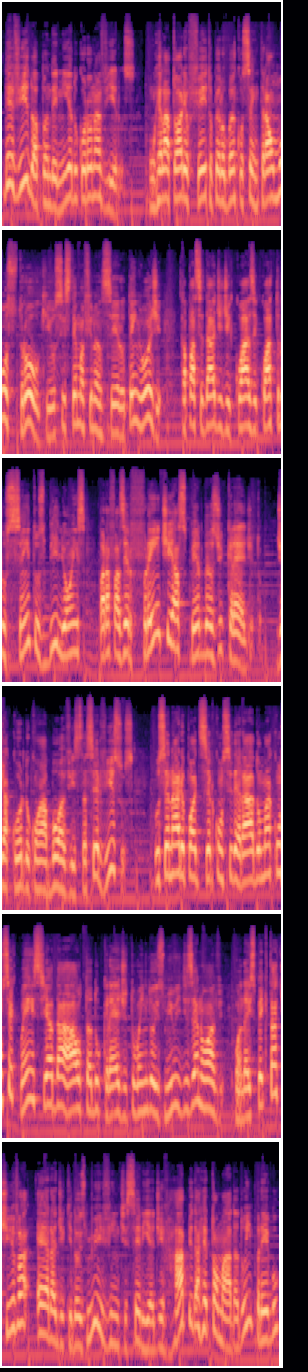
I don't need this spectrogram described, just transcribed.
devido à pandemia do coronavírus. Um relatório feito pelo Banco Central mostrou que o sistema financeiro tem hoje capacidade de quase 400 bilhões para fazer frente às perdas de crédito. De acordo com a Boa Vista Serviços, o cenário pode ser considerado uma consequência da alta do crédito em 2019, quando a expectativa era de que 2020 seria de rápida retomada do emprego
